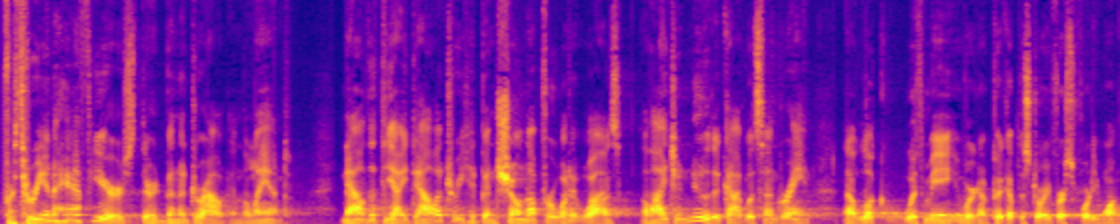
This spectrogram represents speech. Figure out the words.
For three and a half years, there had been a drought in the land. Now that the idolatry had been shown up for what it was, Elijah knew that God would send rain. Now, look with me, we're going to pick up the story, verse 41.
